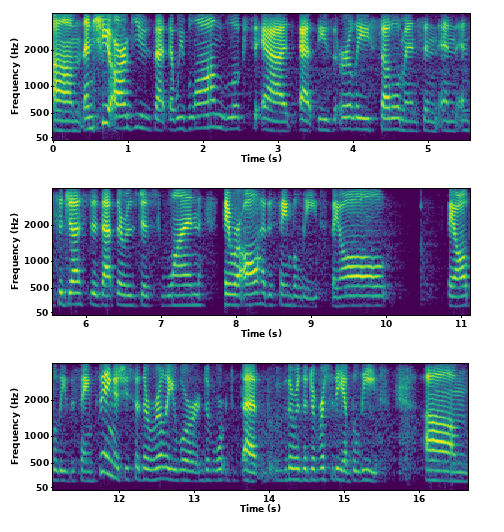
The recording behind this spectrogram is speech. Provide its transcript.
Um, and she argues that, that we've long looked at, at these early settlements and, and, and suggested that there was just one, they were all had the same beliefs. They all they all believed the same thing. As you said, there really were uh, there was a diversity of beliefs, um,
